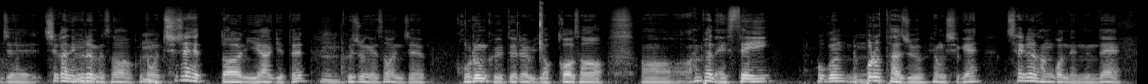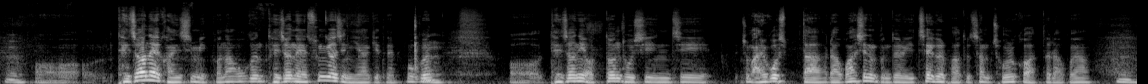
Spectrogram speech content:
이제 시간이 음. 흐르면서 그동안 음. 취재했던 이야기들 음. 그 중에서 이제 고른 글들을 엮어서 어, 한편 에세이 혹은 음. 르포르타주 형식의 책을 한 권 냈는데 음. 어, 대전에 관심이 있거나 혹은 대전에 숨겨진 이야기들 혹은 음. 어, 대전이 어떤 도시인지 좀 알고 싶다라고 하시는 분들은 이 책을 봐도 참 좋을 것 같더라고요. 음.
